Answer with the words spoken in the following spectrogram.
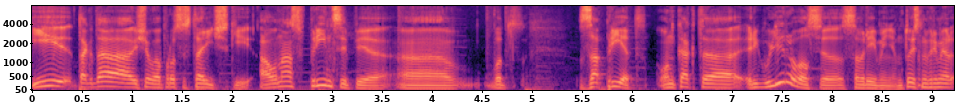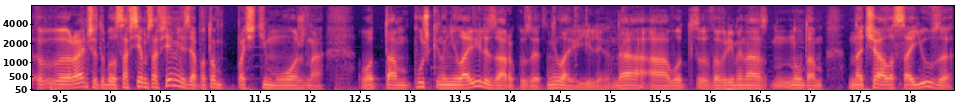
И тогда еще вопрос исторический. А у нас, в принципе, э, вот запрет, он как-то регулировался со временем? То есть, например, э, раньше это было совсем-совсем нельзя, потом почти можно. Вот там Пушкина не ловили за руку за это, не ловили, да, а вот во времена, ну, там, начала Союза,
